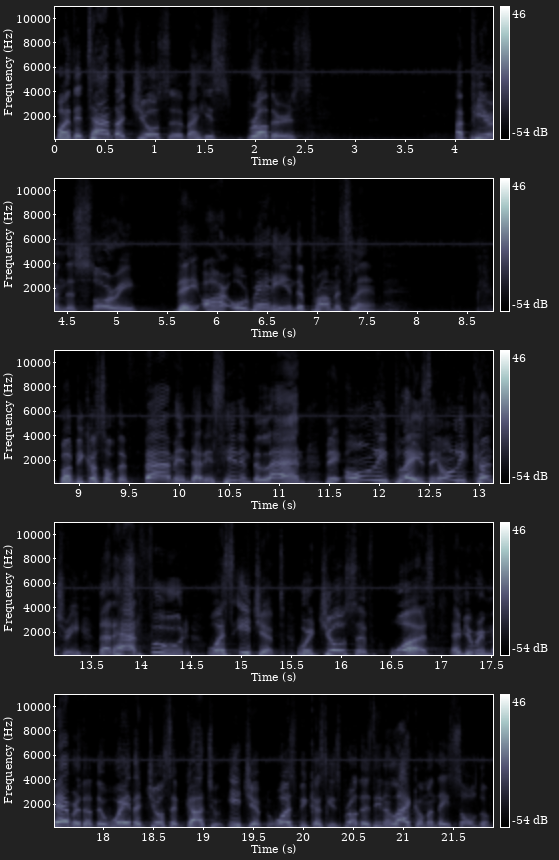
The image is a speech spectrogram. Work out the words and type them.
By the time that Joseph and his brothers appear in the story, they are already in the promised land. But because of the famine that is hitting the land, the only place, the only country that had food was Egypt, where Joseph was. And you remember that the way that Joseph got to Egypt was because his brothers didn't like him and they sold him.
